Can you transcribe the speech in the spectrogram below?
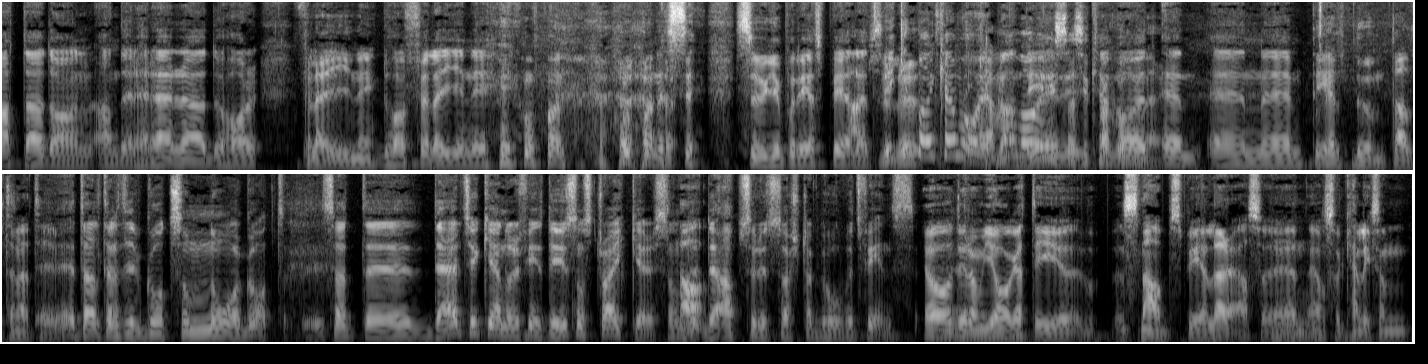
Mata, du har en Ander Herrera, du har Fellaini. Du har Fellaini om man, om man är su- sugen på det spelet. Absolut. Vilket man kan Det vara kan man ibland. vara det kan vara situationer. en, en, eh, Det är helt dumt alternativ. ett alternativ gott som något. Så att eh, där tycker jag ändå det finns. Det är ju som striker som Ja. det, det absolut största behovet finns. Ja och det de jagat är ju en snabb spelare, alltså Mm. en, en som kan liksom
